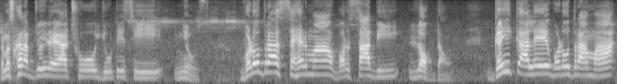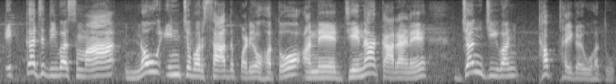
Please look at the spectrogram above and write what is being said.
નમસ્કાર, આપ જોઈ રહ્યા છો યુટીસી ન્યૂઝ. વડોદરા શહેરમાં વરસાદી લોકડાઉન. ગઈકાલે વડોદરામાં એક જ દિવસમાં નવ ઇંચ વરસાદ પડ્યો હતો અને જેના કારણે જનજીવન ઠપ થઈ ગયું હતું.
